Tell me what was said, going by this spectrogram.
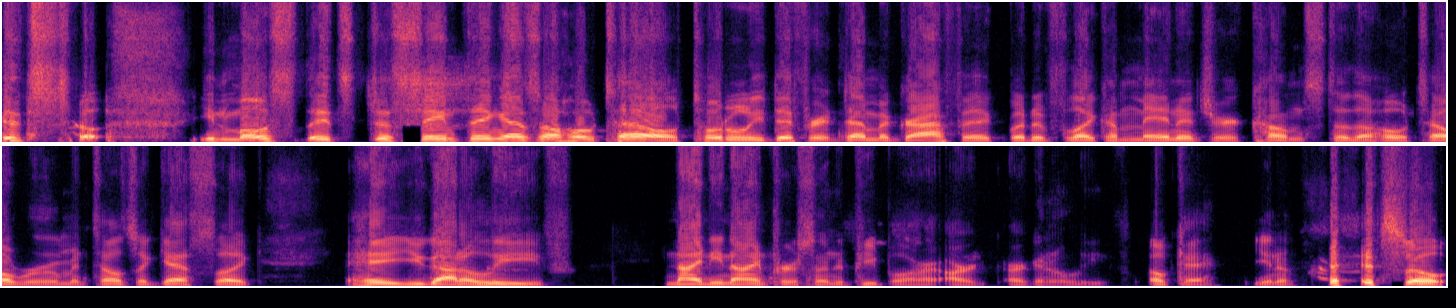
it's so you know most it's just same thing as a hotel, totally different demographic. But if like a manager comes to the hotel room and tells a guest like, "Hey, you got to leave," ninety nine percent of people are are are going to leave. Okay, you know, so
